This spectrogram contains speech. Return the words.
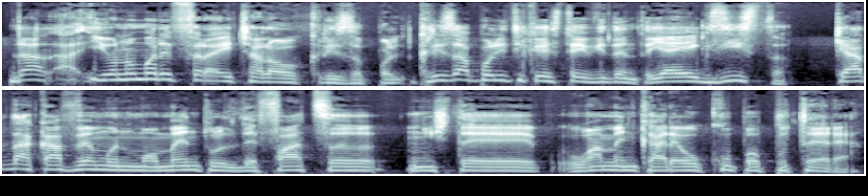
Da, eu nu mă refer aici la o criză politică. Criza politică este evidentă, ea există. Chiar dacă avem în momentul de față niște oameni care ocupă puterea.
